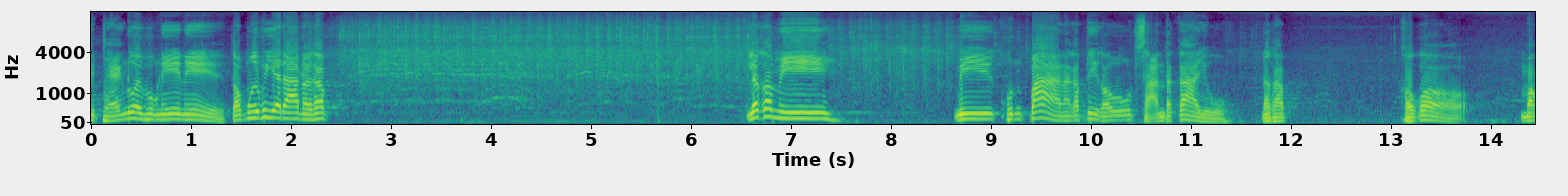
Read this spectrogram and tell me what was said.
สิบแผงด้วยพวกนี้นี่ตบมือพิยดาหน่อยครับ แล้วก็มีมีคุณป้านะครับ ที่เขาสารตะก้าอยู่นะครับเขาก็มา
